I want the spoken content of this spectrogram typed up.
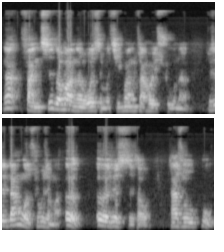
那反之的话呢，我什么情况下会输呢？就是当我出什么二，二就石头，他出布。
